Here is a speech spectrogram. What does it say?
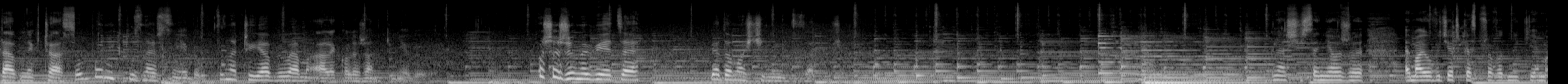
dawnych czasów, bo nikt tu z nas nie był. To znaczy ja byłam, ale koleżanki nie były. Poszerzymy wiedzę, wiadomości nigdy za dużo. Nasi seniorzy mają wycieczkę z przewodnikiem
